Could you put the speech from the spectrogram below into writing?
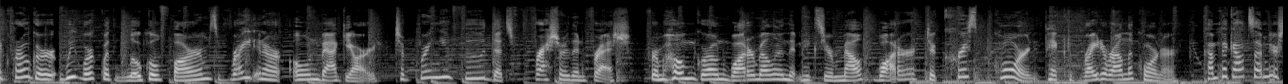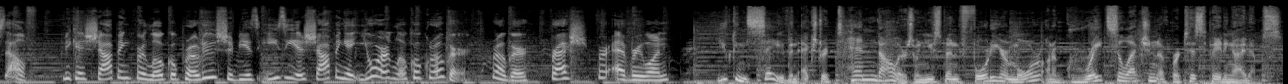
At Kroger, we work with local farms right in our own backyard to bring you food that's fresher than fresh. From homegrown watermelon that makes your mouth water to crisp corn picked right around the corner. Come pick out some yourself because shopping for local produce should be as easy as shopping at your local Kroger. Kroger, fresh for everyone. You can save an extra $10 when you spend 40 or more on a great selection of participating items.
